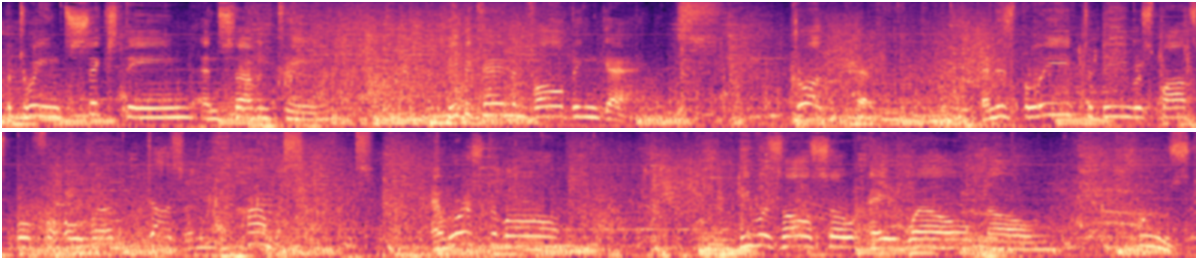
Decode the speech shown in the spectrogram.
Between 16 and 17, he became involved in gangs, drug peddling, and is believed to be responsible for over a dozen homicides. And worst of all, he was also a well-known cruiser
